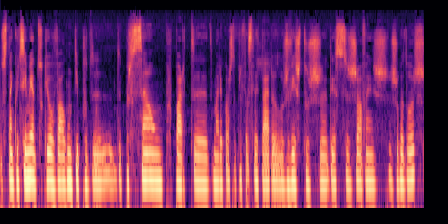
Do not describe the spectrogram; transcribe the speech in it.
se tem conhecimento que houve algum tipo de, de pressão por parte de Mário Costa para facilitar os vistos eh, desses jovens jogadores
